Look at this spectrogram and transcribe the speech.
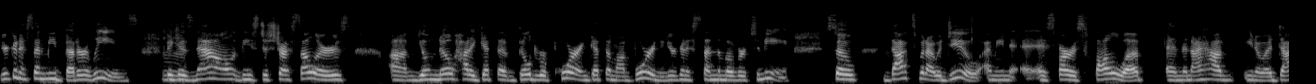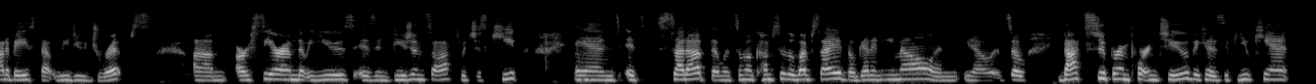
you're going to send me better leads mm-hmm. because now these distressed sellers um, you'll know how to get them build rapport and get them on board and you're going to send them over to me. So that's what i would do. I mean as far as follow up and then i have you know a database that we do drips. Um, our crm that we use is infusionsoft which is Keap mm-hmm. and it's set up that when someone comes to the website they'll get an email and you know so that's super important too because if you can't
